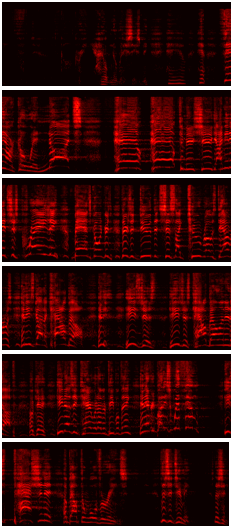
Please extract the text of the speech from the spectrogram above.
Hail to the conquering. I hope nobody sees me. Hail, hail! They are going nuts. Hail, hail Michigan. I mean, it's just crazy. Band's going crazy. There's a dude that sits like two rows down from us, and he's got a cowbell. And he's just, he's just cowbelling it up. Okay? He doesn't care what other people think, and everybody's with him. He's passionate about the Wolverines. Listen to me. Listen.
